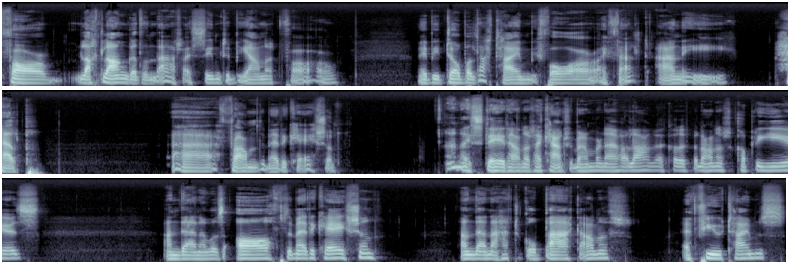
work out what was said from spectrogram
for a lot longer than that, I seemed to be on it for maybe double that time before I felt any help uh, from the medication. And I stayed on it. I can't remember now how long I could have been on it, a couple of years. And then I was off the medication. And then I had to go back on it a few times.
